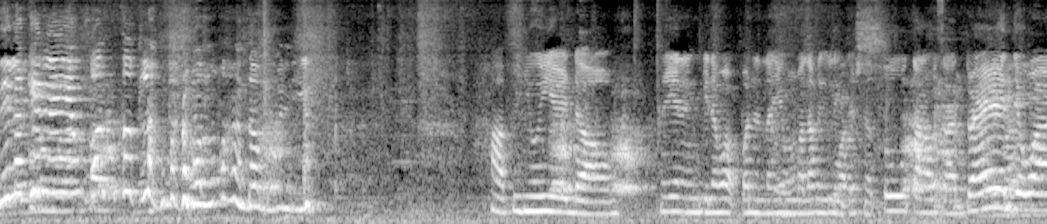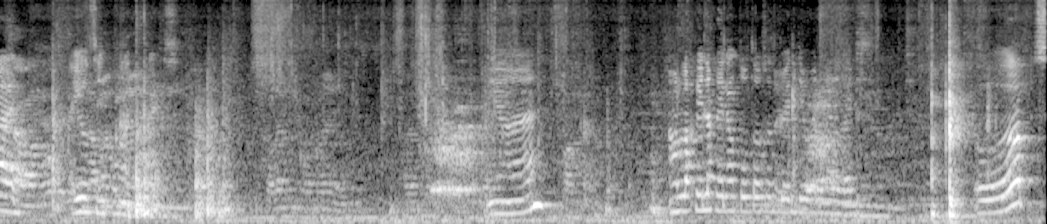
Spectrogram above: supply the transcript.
Nilagyan na yung buntot lang para mamukhang W. Happy New Year daw. Ayan ang ginawa pa nila yung malaking letters na 2021. Ayusin ko ito guys. Ayan. Ang laki-laki ng 2021 nila guys. Oops!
